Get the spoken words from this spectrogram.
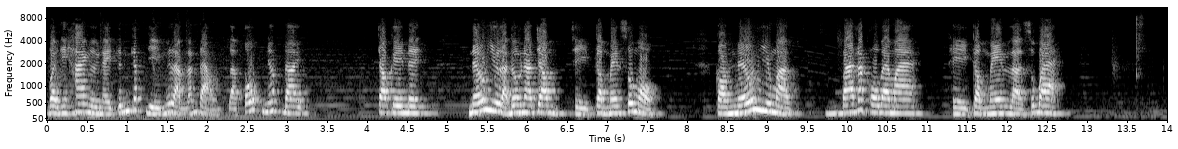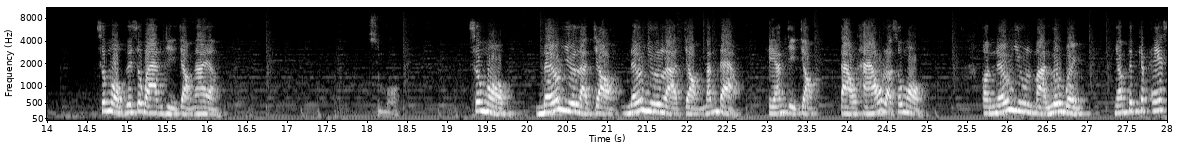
Vậy thì hai người này tính cách gì mới làm lãnh đạo là tốt nhất đây? Cho Kim đi. Nếu như là Donald Trump thì comment số 1 còn nếu như mà Barack Obama thì comment là số 3 số 1 với số 3 anh chị chọn ai à số 1 số 1 nếu như là chọn nếu như là chọn lãnh đạo thì anh chị chọn Tào Tháo là số 1 còn nếu như mà Lưu Bình nhóm tính cách S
